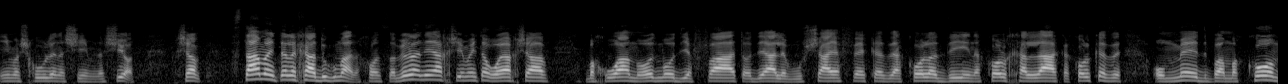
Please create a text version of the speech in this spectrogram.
יימשכו לנשים נשיות. עכשיו, סתם אני אתן לך דוגמה, נכון? סביר להניח שאם היית רואה עכשיו בחורה מאוד מאוד יפה, אתה יודע, לבושה יפה כזה, הכל עדין, הכל חלק, הכל כזה עומד במקום,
